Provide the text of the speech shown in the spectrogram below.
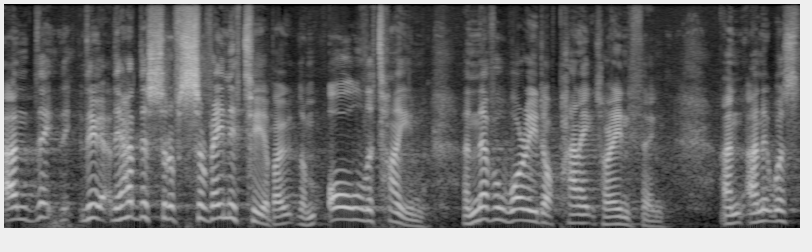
and they, they, they had this sort of serenity about them all the time, and never worried or panicked or anything. And, and it, was,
